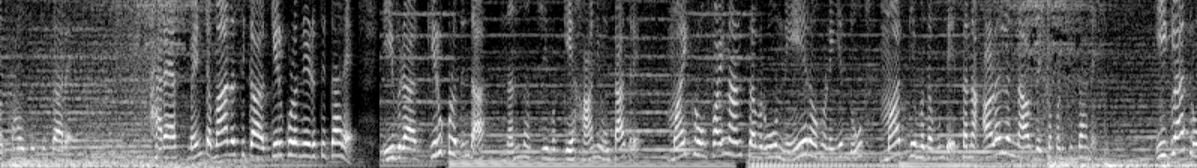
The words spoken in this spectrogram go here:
ಒತ್ತಾಯಿಸುತ್ತಿದ್ದಾರೆ. ಹರಾಸ್ಮೆಂಟ್ ಮಾನಸಿಕ ಕಿರುಕುಳ ನೀಡುತ್ತಿದ್ದಾರೆ. ಇವರ ಕಿರುಕುಳದಿಂದ ನನ್ನ ಜೀವಕ್ಕೆ ಹಾನಿ ಉಂಟಾದ್ರೆ ಮೈಕ್ರೋ ಫೈನಾನ್ಸ್ ಅವರು ನೇರ ಹೊಣೆ ಎಂದು ಮಾಧ್ಯಮದ ಮುಂದೆ ತನ್ನ ಅಳಲನ್ನ ವ್ಯಕ್ತಪಡಿಸಿದ್ದಾನೆ. ಈಗಲಾದ್ರೂ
